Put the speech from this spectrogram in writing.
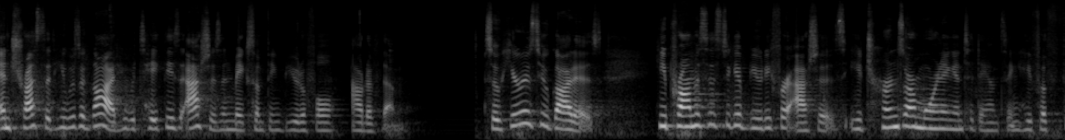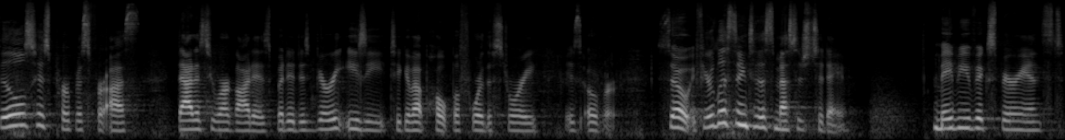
And trust that he was a God who would take these ashes and make something beautiful out of them. So here is who God is. He promises to give beauty for ashes. He turns our mourning into dancing. He fulfills his purpose for us. That is who our God is. But it is very easy to give up hope before the story is over. So if you're listening to this message today, maybe you've experienced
